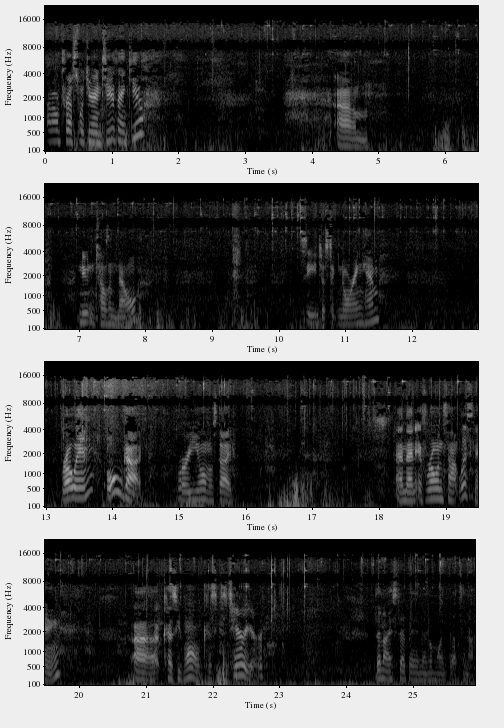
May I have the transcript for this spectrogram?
I don't trust what you're into, thank you. Um, Newton tells him no. See, just ignoring him. Rowan, oh God, Rory, you almost died. And then if Rowan's not listening, because uh, he won't, because he's a terrier, then I step in and I'm like, that's enough.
